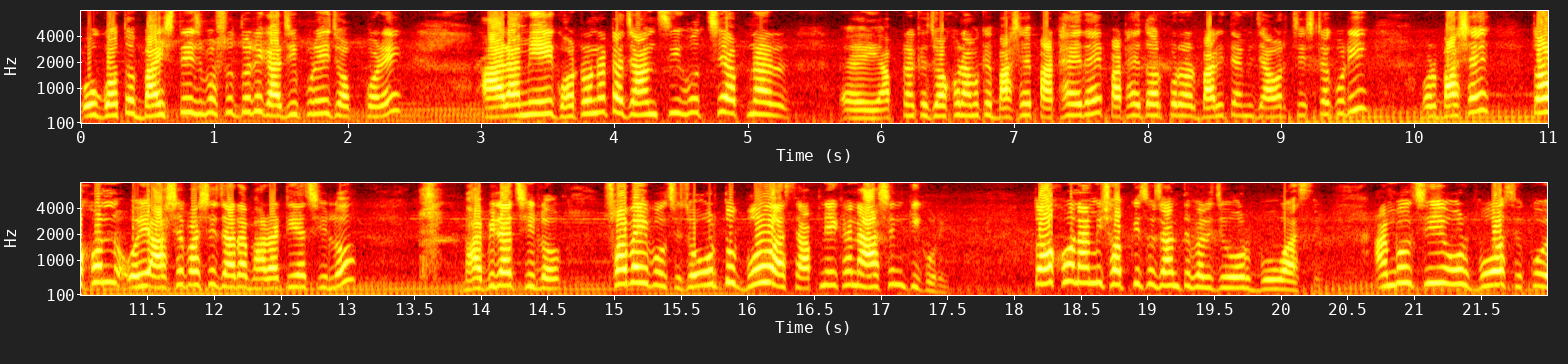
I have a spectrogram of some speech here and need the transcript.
ও গত বাইশ তেইশ বছর ধরে গাজীপুরেই জব করে। আর আমি এই ঘটনাটা জানছি হচ্ছে আপনার আপনাকে যখন আমাকে বাসায় পাঠায় দেয় পাঠায় দেওয়ার পর ওর বাড়িতে আমি যাওয়ার চেষ্টা করি। ওর বাসায় তখন ওই আশেপাশে যারা ভাড়াটিয়া ছিল ভাবিরা ছিল সবাই বলছে যে ওর তো বউ আছে আপনি এখানে আসেন কি করে? তখন আমি সব কিছু জানতে পারি যে ওর বউ আছে। আমি বলছি ওর বউ আছে কই?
